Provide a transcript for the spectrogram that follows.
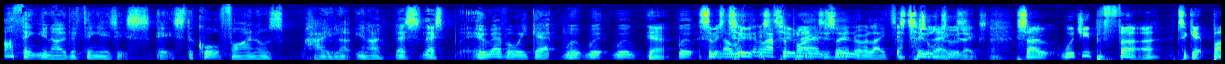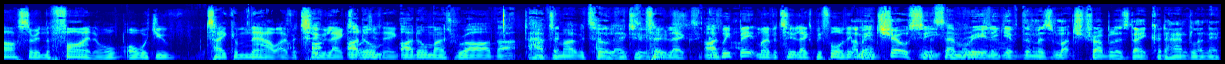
I think you know the thing is it's it's the quarterfinals. Hey, look, you know, let's let's whoever we get, we'll we'll, we'll Yeah. We'll, So you it's know, two- We're going to have to play legs, them isn't it? sooner or later. It's two It's all legs. two legs now. So, would you prefer to get Barca in the final, or would you take them now over two I- legs? I'd, what do you al- think? I'd almost rather have them over two over legs. two two legs because we beat them over two legs before, I didn't mean, we? Chelsea In the semis. really give them as much trouble as they could handle in it.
